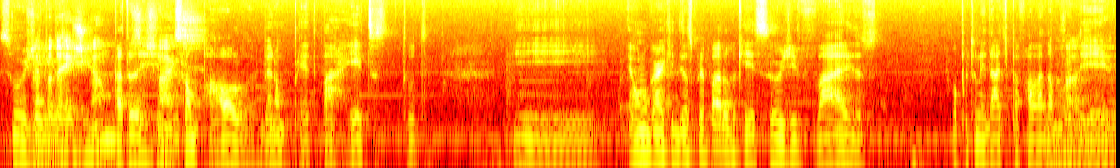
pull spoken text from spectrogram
surge. Pra toda a região? Pra toda a região. São Paulo, Ribeirão Preto, Barretos, tudo. E é um lugar que Deus preparou, que surge várias oportunidades para falar do amor de dele, Deus.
